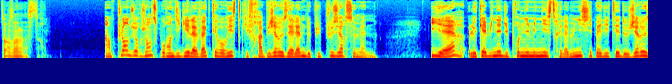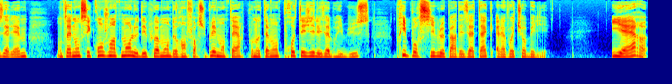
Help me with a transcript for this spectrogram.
Dans un instant un plan d'urgence pour endiguer la vague terroriste qui frappe Jérusalem depuis plusieurs semaines. Hier, le cabinet du Premier ministre et la municipalité de Jérusalem ont annoncé conjointement le déploiement de renforts supplémentaires pour notamment protéger les abribus, pris pour cible par des attaques à la voiture bélier. Hier,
